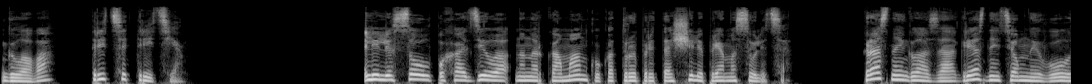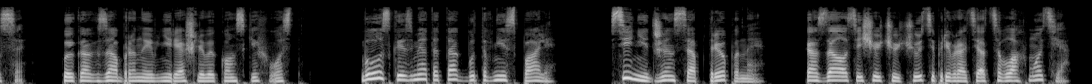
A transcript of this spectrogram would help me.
Глава 33. Лили Соул походила на наркоманку, которую притащили прямо с улицы. Красные глаза, грязные темные волосы, кое-как забранные в неряшливый конский хвост. Блузка измята так, будто в ней спали. Синие джинсы обтрепанные. Казалось, еще чуть-чуть и превратятся в лохмотья.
